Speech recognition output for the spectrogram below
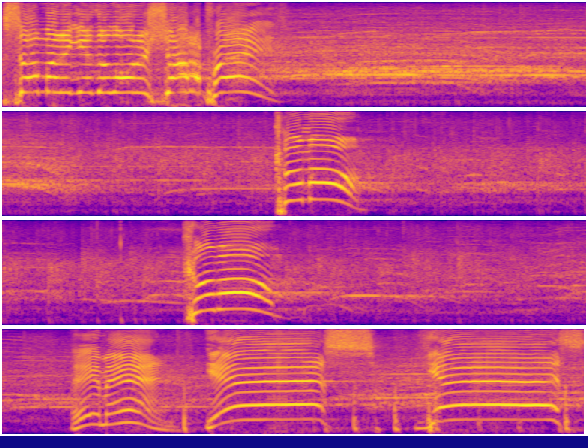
Somebody give the Lord a shout of praise. Come on. Come on. Amen. Yes. Yes.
